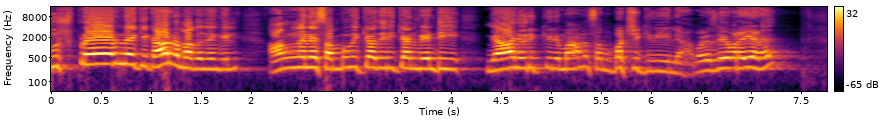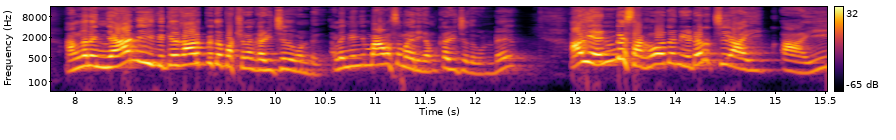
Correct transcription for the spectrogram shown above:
ദുഷ്പ്രേരണയ്ക്ക് കാരണമാകുന്നെങ്കിൽ അങ്ങനെ സംഭവിക്കാതിരിക്കാൻ വേണ്ടി ഞാൻ ഒരിക്കലും മാംസം ഭക്ഷിക്കുകയില്ല. മനസ്സിലേക്ക് പറയുകയാണ് അങ്ങനെ ഞാൻ ഈ വിഗ്രഹാർപ്പിത ഭക്ഷണം കഴിച്ചതുകൊണ്ട് അല്ലെങ്കിൽ മാംസമായിരിക്കാം കഴിച്ചതുകൊണ്ട് അത് എന്റെ സഹോദരൻ ഇടർച്ചയായി ആയി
